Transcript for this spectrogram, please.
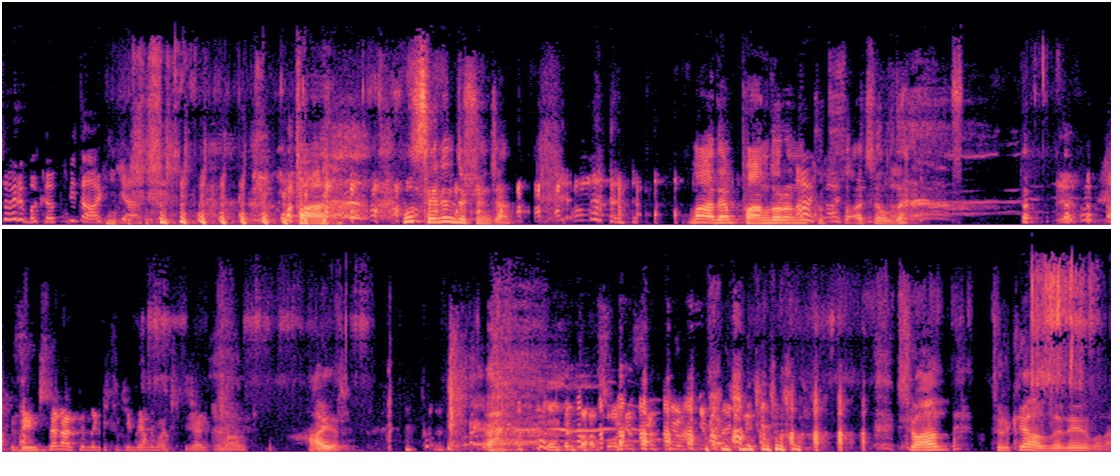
söyle bakalım bir dahaki gel. Pa- Bu senin düşüncen. Madem Pandora'nın Aç, kutusu aç, açıldı. Zenciler hakkındaki fikirlerini mi açıklayacaksın Mahmut? Hayır. Onu daha sonra saklıyorum gibi. Şu an Türkiye hazır değil buna.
